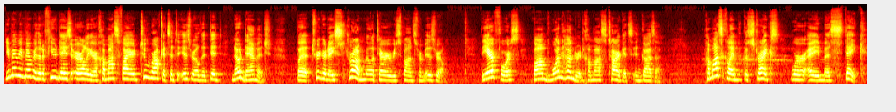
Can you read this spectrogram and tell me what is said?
You may remember that a few days earlier, Hamas fired two rockets into Israel that did no damage, but triggered a strong military response from Israel. The Air Force bombed 100 Hamas targets in Gaza. Hamas claimed that the strikes were a mistake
